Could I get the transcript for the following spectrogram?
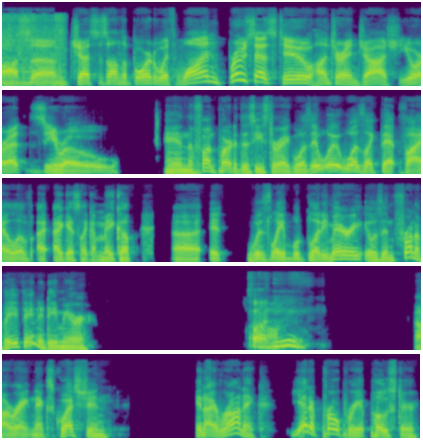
Awesome. Jess is on the board with one. Bruce has two. Hunter and Josh, you are at zero. And the fun part of this Easter egg was it, it was like that vial of, I, I guess, like a makeup. Uh, it was labeled Bloody Mary. It was in front of a vanity mirror. Fun. Mm. All right, next question. An ironic yet appropriate poster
